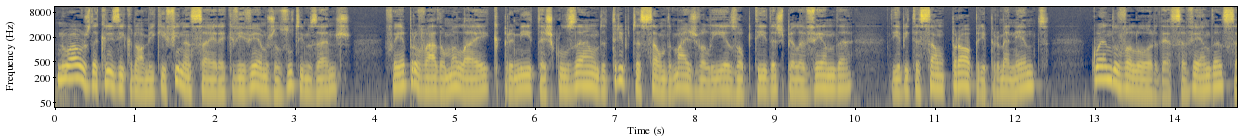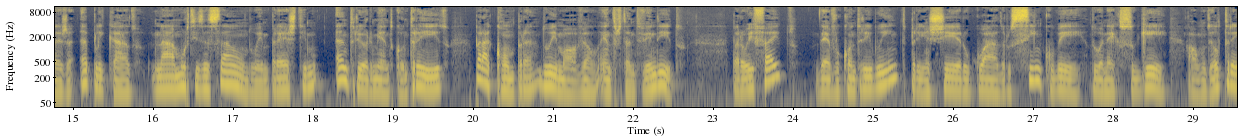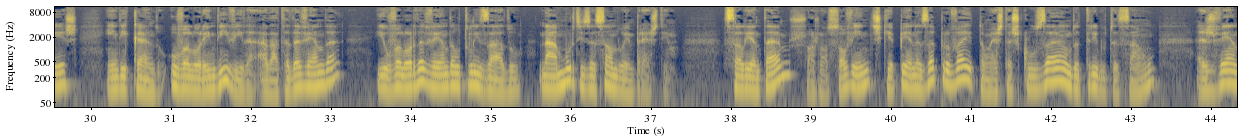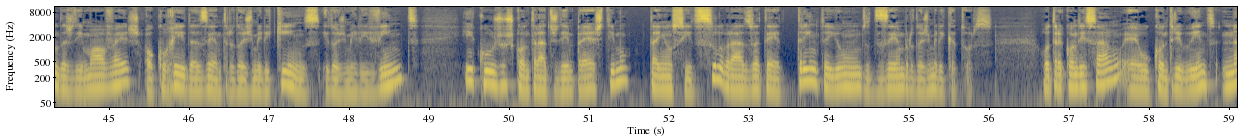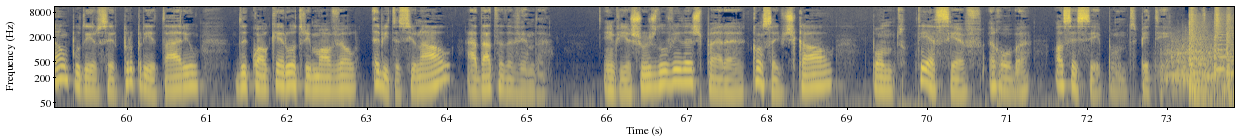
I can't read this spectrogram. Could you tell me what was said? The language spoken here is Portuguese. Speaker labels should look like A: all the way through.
A: No auge da crise económica e financeira que vivemos nos últimos anos, foi aprovada uma lei que permite a exclusão de tributação de mais-valias obtidas pela venda de habitação própria permanente quando o valor dessa venda seja aplicado na amortização do empréstimo anteriormente contraído para a compra do imóvel entretanto vendido. Para o efeito, deve o contribuinte preencher o quadro 5B do anexo G ao modelo 3, indicando o valor em dívida à data da venda e o valor da venda utilizado na amortização do empréstimo. Salientamos aos nossos ouvintes que apenas aproveitam esta exclusão de tributação as vendas de imóveis ocorridas entre 2015 e 2020 e cujos contratos de empréstimo tenham sido celebrados até 31 de dezembro de 2014. Outra condição é o contribuinte não poder ser proprietário de qualquer outro imóvel habitacional à data da venda. Envie as suas dúvidas para conselhofiscal.tsf.occ.pt.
